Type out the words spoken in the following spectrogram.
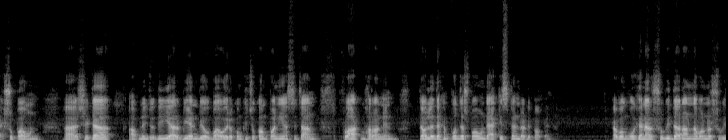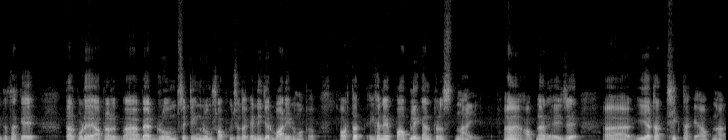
একশো পাউন্ড সেটা আপনি যদি এয়ারবিএনবি বা ওইরকম কিছু কোম্পানি আছে, যান ফ্ল্যাট ভাড়া নেন, তাহলে দেখেন পঞ্চাশ পাউন্ড একই স্ট্যান্ডার্ডে পাবেন। এবং ওইখানে আর সুবিধা, রান্নাবান্নার সুবিধা থাকে, তারপরে আপনার বেডরুম সিটিং রুম সব কিছু থাকে নিজের বাড়ির মতো। অর্থাৎ এখানে পাবলিক এন্ট্রান্স নাই। হ্যাঁ আপনার এই যে ইয়েটা ঠিক থাকে, আপনার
